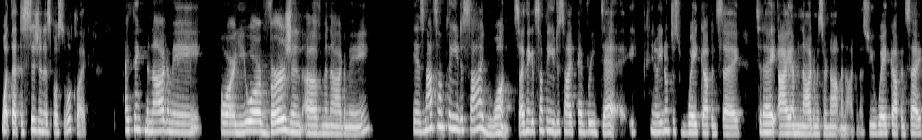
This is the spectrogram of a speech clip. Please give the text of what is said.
what that decision is supposed to look like. I think monogamy or your version of monogamy is not something you decide once. I think it's something you decide every day. You know, you don't just wake up and say, Today I am monogamous or not monogamous. You wake up and say,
